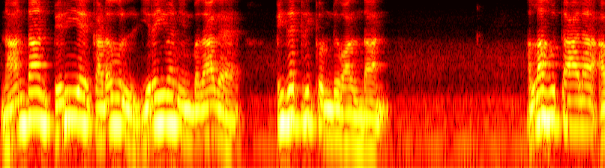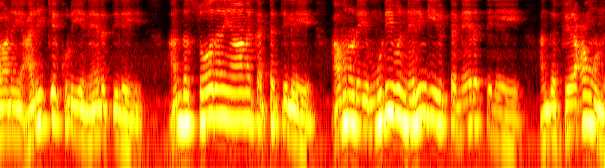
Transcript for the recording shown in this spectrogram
நான் தான் பெரிய கடவுள் இறைவன் என்பதாக பிதற்றிக் கொண்டு வாழ்ந்தான். அல்லாஹு தாலா அவனை அழிக்கக்கூடிய நேரத்திலே அந்த சோதனையான கட்டத்திலே அவனுடைய முடிவு நெருங்கிவிட்ட நேரத்திலே அந்த ஃபிரவுன்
